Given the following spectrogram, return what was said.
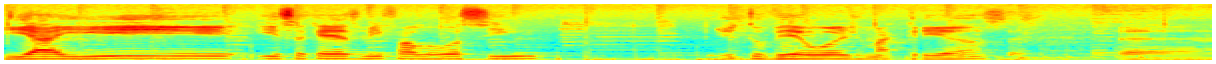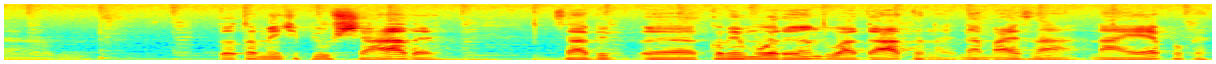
E aí, isso que a Yasmin falou, assim, de tu ver hoje uma criança é, totalmente pilchada, sabe, uh, comemorando a data, né? ainda mais na, na época,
